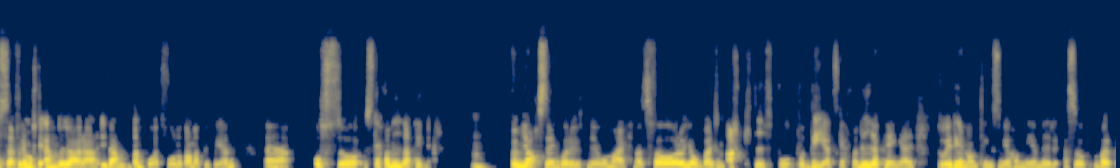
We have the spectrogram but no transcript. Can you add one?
och sen, för det måste jag ändå göra i väntan på att få något annat besked. Mm. Eh, och så skaffa nya pengar. Mm. För om jag sen går ut nu och marknadsför och jobbar liksom aktivt på, på det, att skaffa nya pengar, då är det någonting som jag har med mig alltså, var,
